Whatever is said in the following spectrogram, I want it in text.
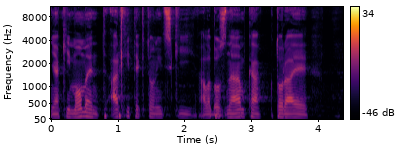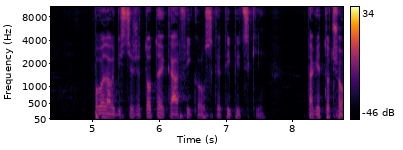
nejaký moment architektonický alebo známka, ktorá je, povedali by ste, že toto je karfíkovské, typicky tak je to čo?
